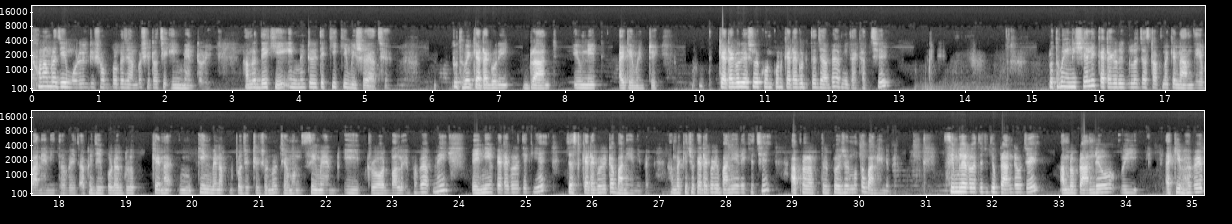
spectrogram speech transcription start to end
এখন আমরা যে মডিউলটি সম্পর্কে জানব সেটা হচ্ছে ইনভেন্টরি আমরা দেখি ইনভেন্টরিতে কি কি বিষয় আছে। প্রথমে category brand unit item entry category আসলে কোন কোন ক্যাটাগরিতে যাবে আমি দেখাচ্ছি। প্রথমে ইনিশিয়ালি ক্যাটাগরিগুলো জাস্ট আপনাকে নাম দিয়ে বানিয়ে নিতে হবে। আপনি যে প্রোডাক্টগুলো কেনা কিনবেন আপনার প্রজেক্টের জন্য, যেমন সিমেন্ট ইট, রড, বালু, এভাবে আপনি এই নিউ ক্যাটাগরিতে গিয়ে জাস্ট ক্যাটাগরিটা বানিয়ে নেবেন। আমরা কিছু ক্যাটাগরি বানিয়ে রেখেছি। আপনারা আপনাদের প্রয়োজন মতো বানিয়ে নেবেন। সিমিলার ওয়েতে যদি ব্র্যান্ডেও যাই, আমরা ব্র্যান্ডেও ওই একইভাবে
